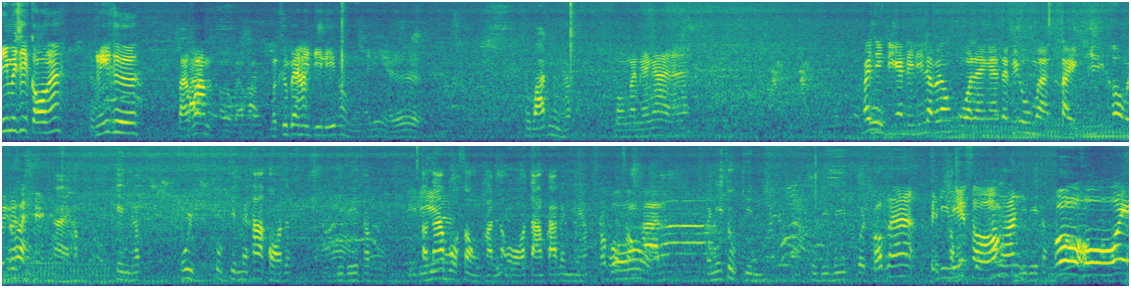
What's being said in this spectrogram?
นี่ไม่ใช่กองนะตรงนี้คือหมายความเออแบบว่ามันคือแบรนด์ดีลีของไอ้นี่เออ สวัสดหนึ่งครับ มองกันง่ายๆนะฮะไม่จริงๆอันนี้เราไม่ต้องกลัวอะไรไงแต่พี่อุ้มอะใส่คีย์เข้าไปด้วย ใช่ครับ กินครับ อุ้ยถูกกินไม่ค่าคอร์สครับดีๆครับดีๆเอาหน้าบวกสองพันอ๋อตามการเป็นนี้ครับเขาบอกสองพันวันนี้ถูกกินถูกดีๆกดท็อปนะฮะเป็นดีเจ็ดสองพันดีๆครับโอ้โหย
